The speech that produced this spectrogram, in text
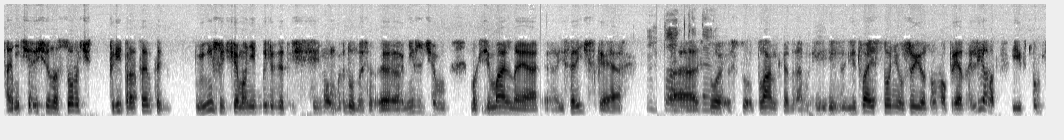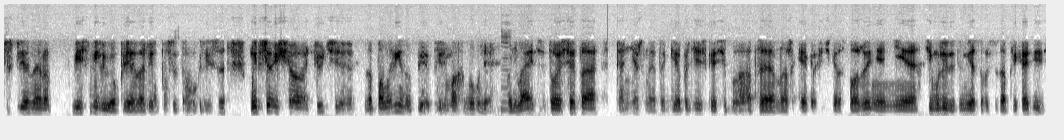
они все еще на 43% ниже, чем они были в 2007 году, то есть, э, ниже, чем максимальная э, историческая Планка, а, да. Сто, сто, планка, да. И, и Литва и Эстония уже ее давно преодолела, и в том числе, наверное, весь мир его преодолел после того кризиса. Мы все еще чуть э, за половину перемахнули, mm. понимаете? То есть это, конечно, это геополитическая ситуация, наше географическое расположение не стимулирует инвесторов сюда приходить.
